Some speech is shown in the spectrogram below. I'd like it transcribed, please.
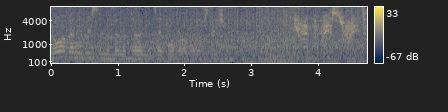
Know of any reason the military would take over a weather station? You're in the west, right?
